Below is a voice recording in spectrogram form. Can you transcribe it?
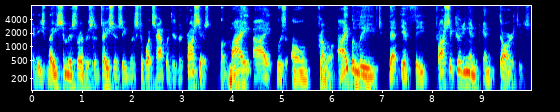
And he's made some misrepresentations even as to what's happened in the process. But my eye was on criminal. I believed that if the prosecuting and, and authorities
